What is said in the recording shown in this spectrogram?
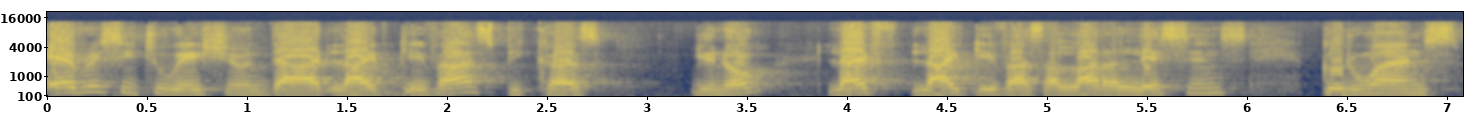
every situation that life gave us because you know life life give us a lot of lessons good ones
